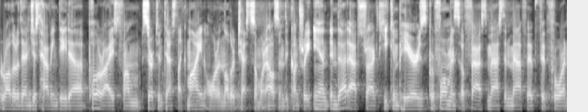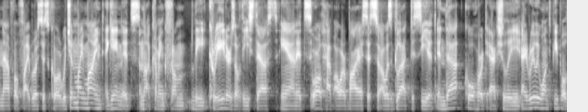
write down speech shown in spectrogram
rather than just having data polarized from certain tests like mine or another test somewhere else in the country. And in that abstract, he compares performance of FAST MAST and MEFIB, FIB4, and NAFLD fibrosis score, which in my mind, again, it's not coming from the creators of these tests and it's all have our biases. So I was glad to see it. In that cohort, actually, I really want people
